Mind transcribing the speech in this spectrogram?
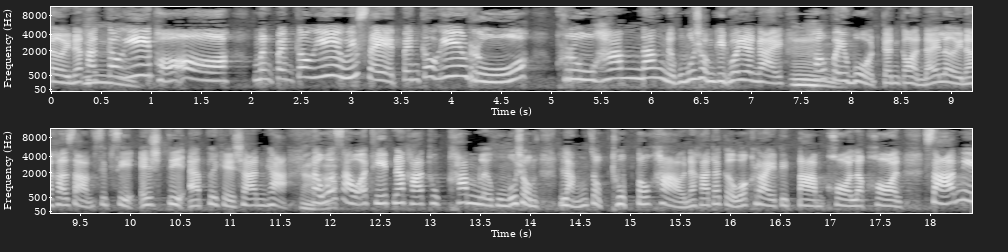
เลยนะคะอืมเก้าอี้ผออมันเป็นเก้าอี้วิเศษ เป็นเก้าอี้หรู ครูห้ามนั่งเนี่ยคุณผู้ชมคิดว่ายังไงอืมเข้าไปโหวตกันก่อนได้เลยนะคะ 34 HD application ค่ะครับแต่ว่าเสาร์อาทิตย์นะคะ ทุกค่ำเลยคุณผู้ชมหลังจบทุบโต๊ะข่าวนะคะ ถ้าเกิดว่าใครติดตามคอละคร สามี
